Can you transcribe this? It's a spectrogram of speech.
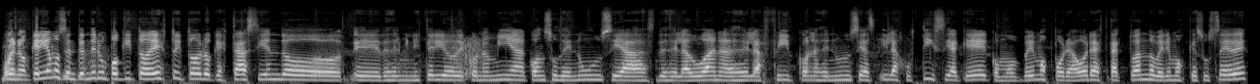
bueno, queríamos entender un poquito esto y todo lo que está haciendo eh, desde el Ministerio de Economía con sus denuncias, desde la aduana, desde la FIP con las denuncias y la justicia que, como vemos por ahora, está actuando, veremos qué sucede,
